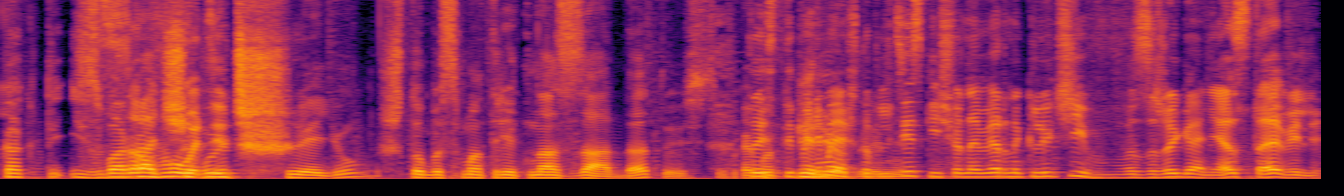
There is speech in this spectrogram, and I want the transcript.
как-то изворачивает Заводит. шею, чтобы смотреть назад, да, то есть... То бы есть ты вперед понимаешь, что полицейские еще, наверное, ключи в зажигании оставили.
